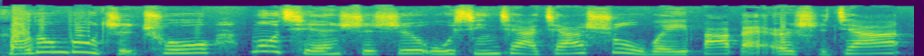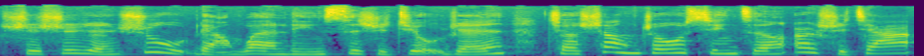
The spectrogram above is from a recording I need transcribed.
劳动部指出，目前实施无薪假家数为八百二十家，实施人数两万零四十九人，较上周新增二十家，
